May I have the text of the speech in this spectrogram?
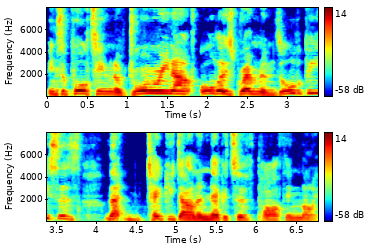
in supporting of drawing out all those gremlins, all the pieces that take you down a negative path in life.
